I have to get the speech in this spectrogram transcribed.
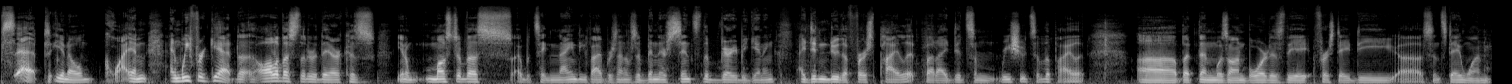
set, you know, quiet, and, and we forget uh, all of us that are there because you know most of us, I would say ninety five percent of us have been there since the very beginning. I didn't do the first pilot, but I did some reshoots of the pilot, uh, but then was on board as the first AD uh, since day one,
